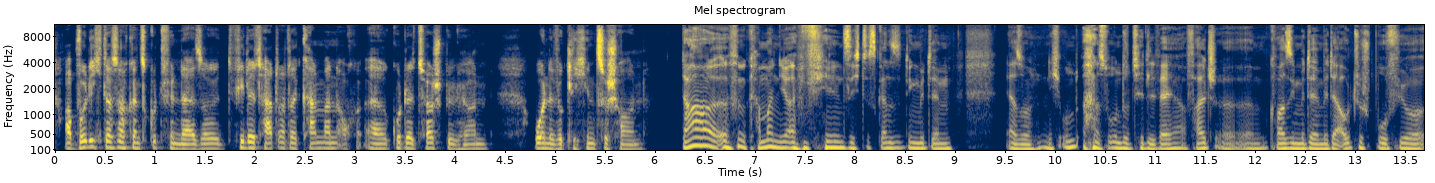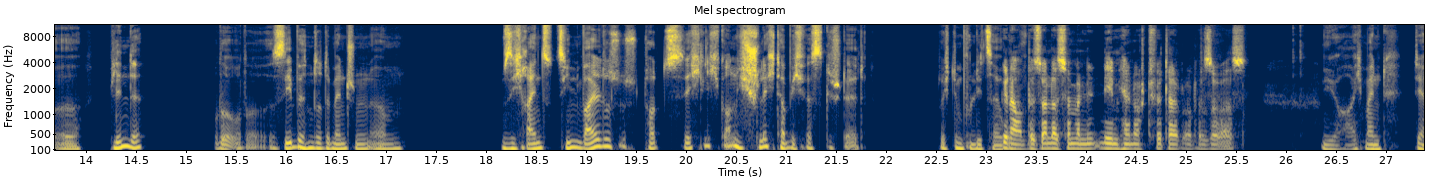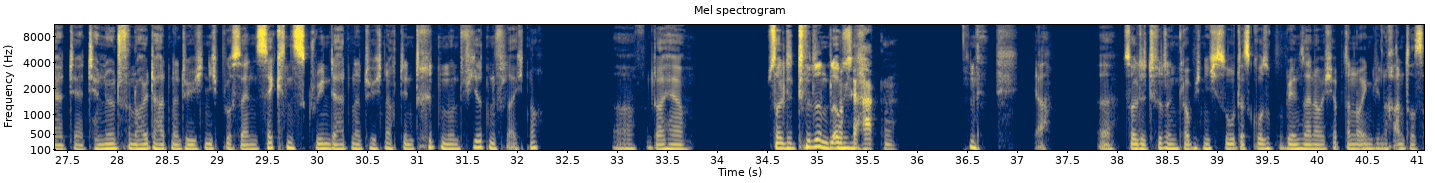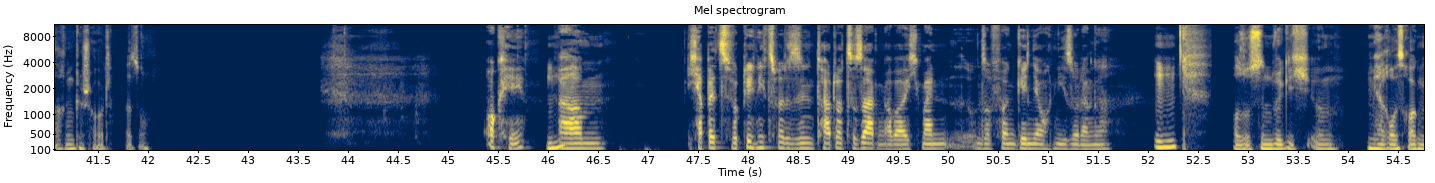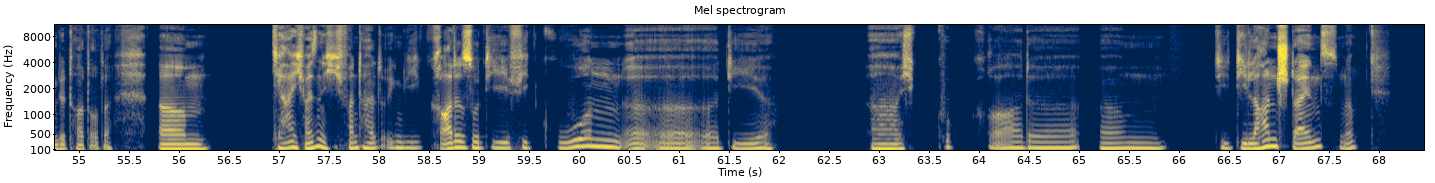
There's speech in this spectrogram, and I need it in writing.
Obwohl ich das auch ganz gut finde. Also viele Tatorte kann man auch äh, gut als Hörspiel hören, ohne wirklich hinzuschauen da äh, kann man ja empfehlen, sich das ganze Ding mit dem, also nicht un, also Untertitel wäre ja falsch, äh, ähm, quasi mit der mit der Autospur für äh, Blinde oder oder sehbehinderte Menschen ähm, sich reinzuziehen, weil das ist tatsächlich gar nicht schlecht, habe ich festgestellt. Durch den Polizei. Genau, besonders wenn man nebenher noch twittert oder sowas. Ja, ich meine, der, der, der Nerd von heute hat natürlich nicht bloß seinen Second Screen, der hat natürlich noch den dritten und vierten vielleicht noch. Äh, von daher sollte Twittern, glaube ich. Ja hacken. ja, äh, sollte Twittern, glaube ich, nicht so das große Problem sein, aber ich habe dann irgendwie noch andere Sachen geschaut. Also. Okay. Mhm. Ähm, ich habe jetzt wirklich nichts mehr zu Tatort zu sagen, aber ich meine, unsere Folgen gehen ja auch nie so lange. Mhm. Also es sind wirklich ähm, herausragende Tatorte. Ähm, ja, ich weiß nicht, ich fand halt irgendwie gerade so die Figuren, äh, äh, die, äh, ich guck gerade, ähm, die, die Lahnsteins, ne?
